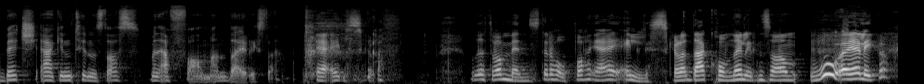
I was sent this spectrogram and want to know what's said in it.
Bitch, jeg er ikke den tynneste, ass, men jeg er faen meg den deiligste. Jeg elsker det. Og dette var mens dere holdt på. Jeg elsker det. Der kom det en liten sånn uh, Jeg liker det.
